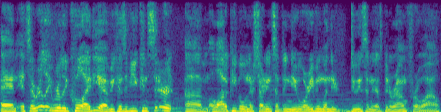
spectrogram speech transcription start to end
And it's a really, really cool idea because if you consider it, um, a lot of people when they're starting something new or even when they're doing something that's been around for a while,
